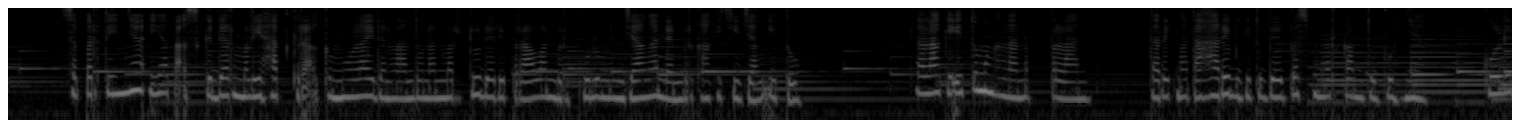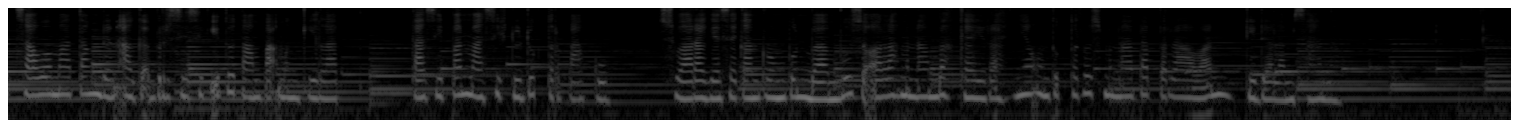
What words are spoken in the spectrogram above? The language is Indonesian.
Sepertinya ia tak sekedar melihat gerak gemulai dan lantunan merdu dari perawan bergulu menjangan dan berkaki kijang itu. Lelaki itu menghela pelan. Tarik matahari begitu bebas menerkam tubuhnya. Kulit sawo matang dan agak bersisik itu tampak mengkilat. Tasipan masih duduk terpaku. Suara gesekan rumpun bambu seolah menambah gairahnya untuk terus menatap perawan di dalam sana.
